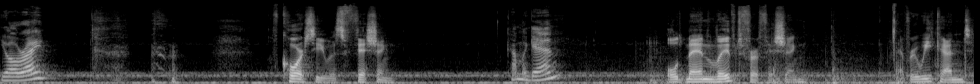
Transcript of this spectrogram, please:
You alright? Of course he was fishing. Come again? Old man lived for fishing. Every weekend.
